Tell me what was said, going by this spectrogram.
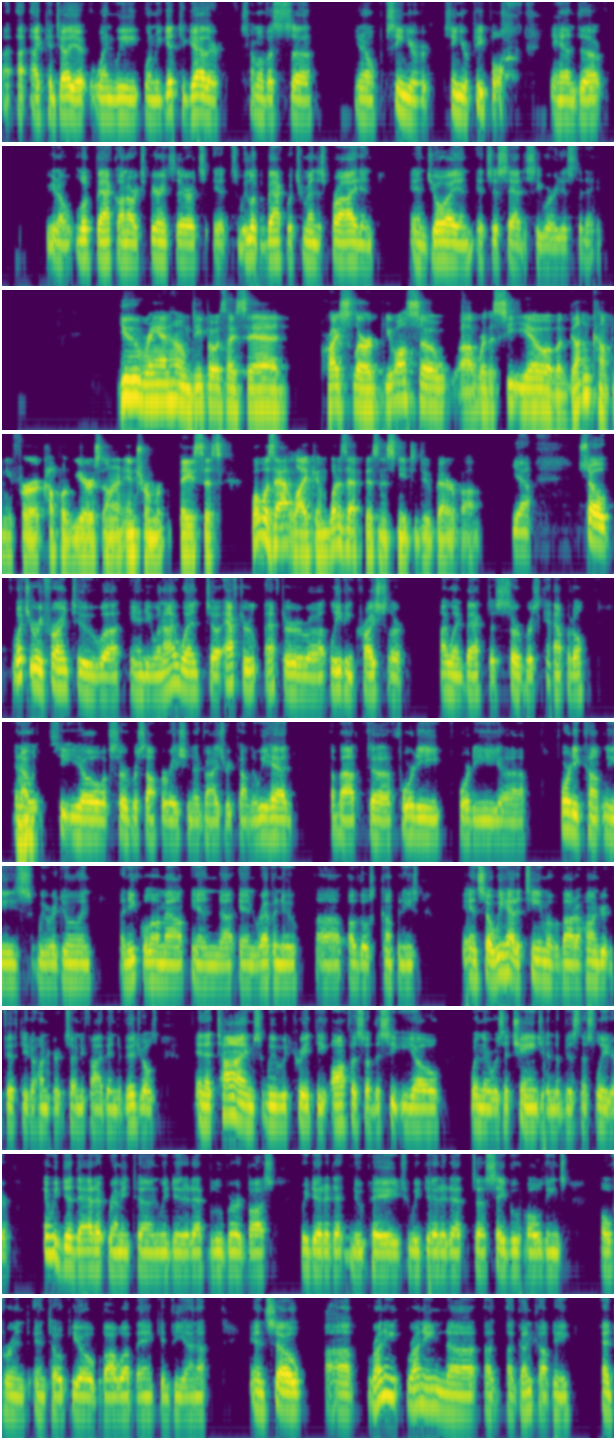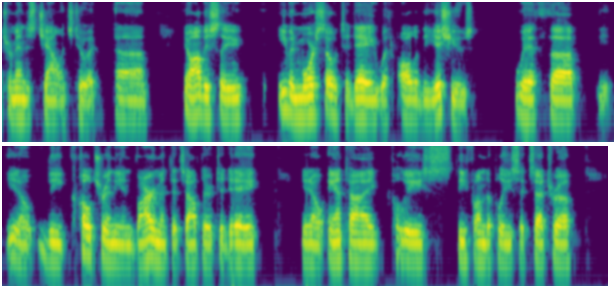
I, I, can tell you when we, when we get together, some of us, uh, you know, senior, senior people and, uh, you know, look back on our experience there. It's, it's, we look back with tremendous pride and, and joy, and it's just sad to see where it is today. You ran Home Depot, as I said, Chrysler. You also uh, were the CEO of a gun company for a couple of years on an interim basis. What was that like, and what does that business need to do better, Bob? Yeah. So what you're referring to, uh, Andy, when I went uh, after after uh, leaving Chrysler, I went back to Cerberus Capital, and mm-hmm. I was CEO of Cerberus Operation Advisory Company. We had about uh, 40, 40, uh, 40 companies. We were doing an equal amount in, uh, in revenue uh, of those companies. And so we had a team of about 150 to 175 individuals. And at times we would create the office of the CEO when there was a change in the business leader. And we did that at Remington, we did it at Bluebird Bus, we did it at New Page. we did it at uh, Seibu Holdings over in, in Tokyo, BAWAG Bank in Vienna. And so uh, running running uh, a, a, gun company had tremendous challenge to it. Uh, you know, obviously, even more so today with all of the issues with uh, you know the culture and the environment that's out there today. You know, anti-police, defund the police, etc.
